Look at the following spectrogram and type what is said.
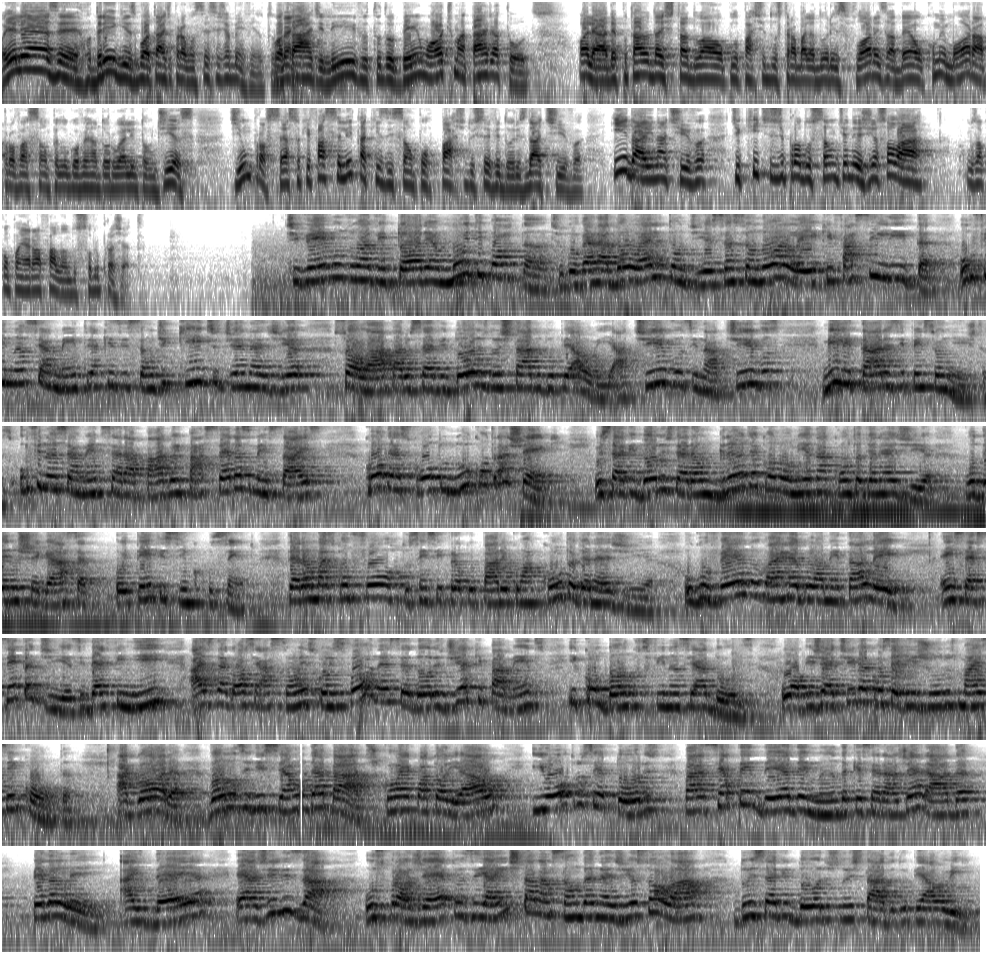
Oi, Eliezer. Rodrigues, boa tarde para você, seja bem-vindo. Boa bem? tarde, Lívio, tudo bem? Uma ótima tarde a todos. Olha, a deputada da estadual pelo Partido dos Trabalhadores, Flora Isabel, comemora a aprovação pelo governador Wellington Dias de um processo que facilita a aquisição por parte dos servidores da ativa e da inativa de kits de produção de energia solar. Vamos acompanhar ela falando sobre o projeto. Tivemos uma vitória muito importante. O governador Wellington Dias sancionou a lei que facilita o financiamento e aquisição de kits de energia solar para os servidores do estado do Piauí, ativos, inativos, militares e pensionistas. O financiamento será pago em parcelas mensais com desconto no contra-cheque. Os servidores terão grande economia na conta de energia, podendo chegar a 85% terão mais conforto sem se preocuparem com a conta de energia. O governo vai regulamentar a lei em 60 dias e definir as negociações com os fornecedores de equipamentos e com bancos financiadores. O objetivo é conseguir juros mais em conta. Agora, vamos iniciar um debate com a Equatorial e outros setores para se atender à demanda que será gerada pela lei. A ideia é agilizar os projetos e a instalação da energia solar dos servidores do estado do Piauí.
